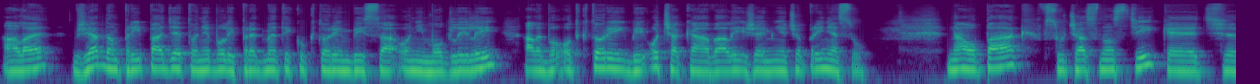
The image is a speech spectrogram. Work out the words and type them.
ale v žiadnom prípade to neboli predmety, ku ktorým by sa oni modlili, alebo od ktorých by očakávali, že im niečo prinesú. Naopak, v súčasnosti, keď e,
